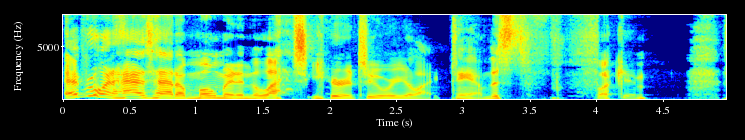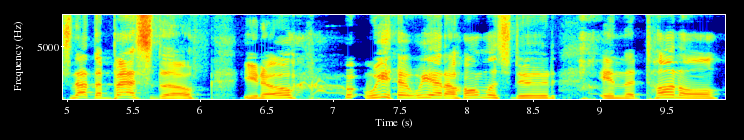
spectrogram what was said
everyone has had a moment in the last year or two where you're like, damn, this is fucking. It's not the best though, you know. we had, we had a homeless dude in the tunnel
